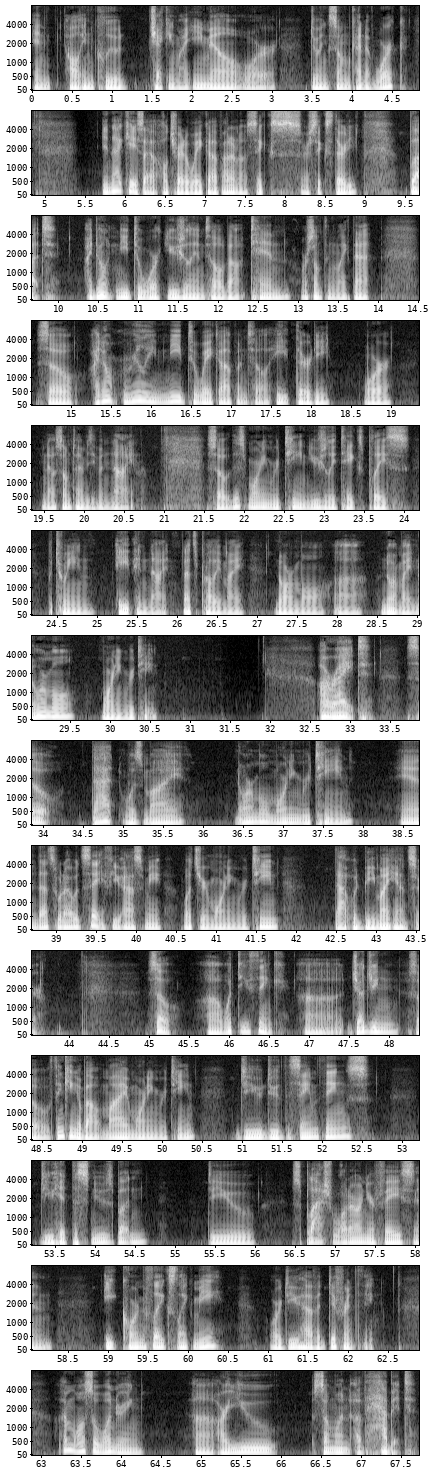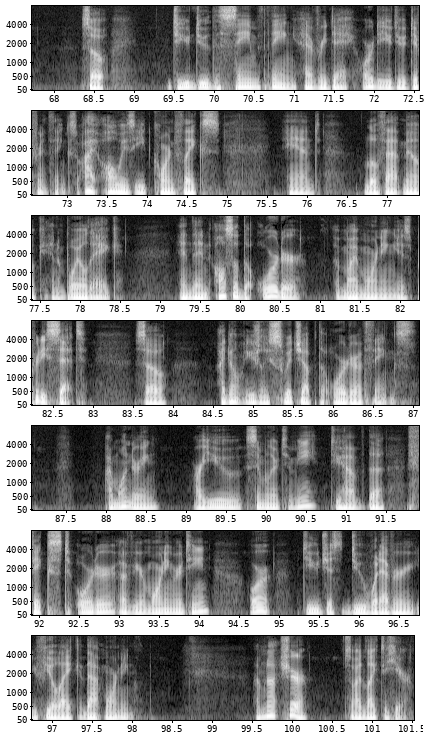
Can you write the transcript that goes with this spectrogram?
and I'll include checking my email or doing some kind of work. In that case, I'll try to wake up. I don't know six or six thirty, but I don't need to work usually until about ten or something like that. So I don't really need to wake up until eight thirty or you know, sometimes even nine. So this morning routine usually takes place between eight and nine. That's probably my normal, uh, nor- my normal morning routine. All right, so that was my normal morning routine, and that's what I would say if you ask me what's your morning routine. That would be my answer. So, uh, what do you think? uh, judging, so thinking about my morning routine, do you do the same things? Do you hit the snooze button? Do you splash water on your face and eat cornflakes like me? Or do you have a different thing? I'm also wondering uh, are you someone of habit? So, do you do the same thing every day or do you do different things? So, I always eat cornflakes and low fat milk, and a boiled egg. And then also the order of my morning is pretty set. So I don't usually switch up the order of things. I'm wondering, are you similar to me? Do you have the fixed order of your morning routine? Or do you just do whatever you feel like that morning? I'm not sure, so I'd like to hear.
